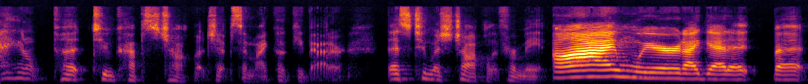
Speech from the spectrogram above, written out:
I don't put two cups of chocolate chips in my cookie batter. That's too much chocolate for me. I'm weird. I get it, but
